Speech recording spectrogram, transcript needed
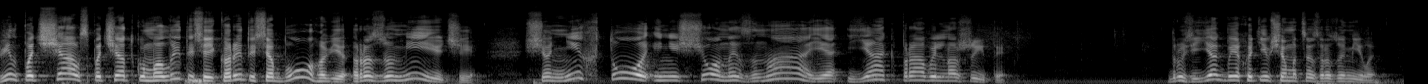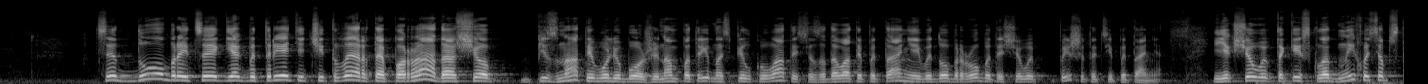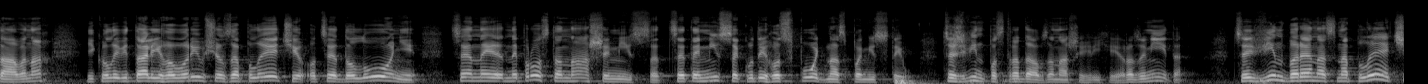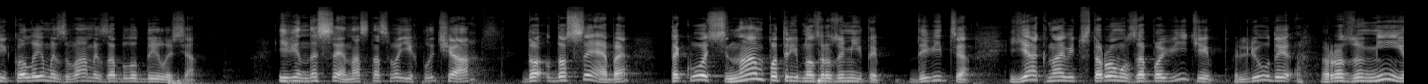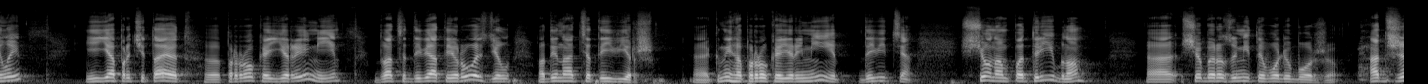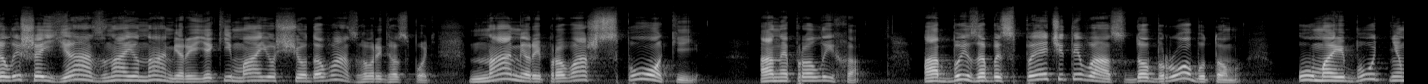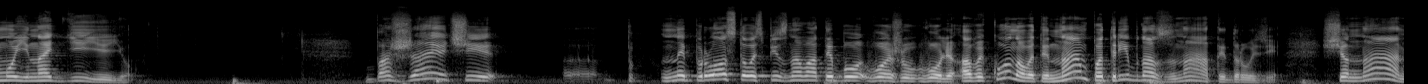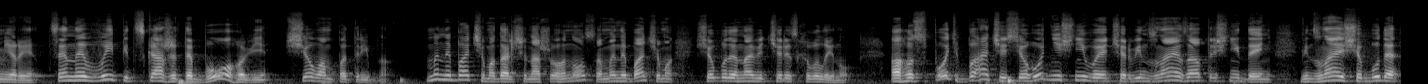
Він почав спочатку молитися і коритися Богові, розуміючи, що ніхто і ніщо не знає, як правильно жити. Друзі, як би я хотів, щоб ми це зрозуміли. Це добре, і це якби третя, четверта порада, щоб пізнати волю Божу. Нам потрібно спілкуватися, задавати питання, і ви добре робите, що ви пишете ці питання. І якщо ви в таких складних ось обставинах, і коли Віталій говорив, що за плечі, оце долоні, це не, не просто наше місце, це те місце, куди Господь нас помістив. Це ж Він пострадав за наші гріхи, розумієте? Це Він бере нас на плечі, коли ми з вами заблудилися. І Він несе нас на своїх плечах до, до себе. Так ось нам потрібно зрозуміти, дивіться, як навіть в старому заповіті люди розуміли, і я прочитаю от, е, пророка Єремії, 29 розділ, 11 вірш. Е, Книга пророка Єремії, дивіться, що нам потрібно, щоб розуміти волю Божу. Адже лише я знаю наміри, які маю щодо вас, говорить Господь. Наміри про ваш спокій, а не про лихо, аби забезпечити вас добробутом у майбутньому і надією. Бажаючи е, не просто ось пізнавати Божу волю, а виконувати, нам потрібно знати, друзі, що наміри це не ви підскажете Богові, що вам потрібно. Ми не бачимо далі нашого носа, ми не бачимо, що буде навіть через хвилину. А Господь бачить сьогоднішній вечір, Він знає завтрашній день, Він знає, що буде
